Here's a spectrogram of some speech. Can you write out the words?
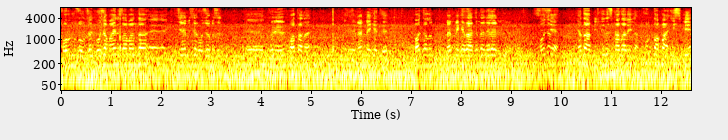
sorumuz olacak. Hocam aynı zamanda e, gideceğimiz yer hocamızın e, köyü, vatanı, e, memleketi. Bakalım memleket hakkında neler biliyor. Hocam ya da bildiğiniz kadarıyla Kurtlapa ismi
